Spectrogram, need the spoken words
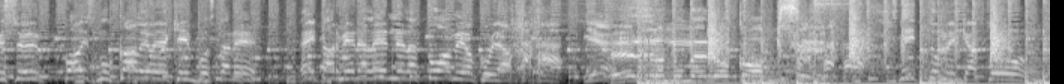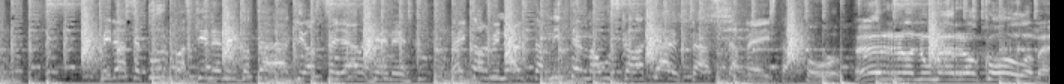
Pysy pois mun kaljojen kimpusta, niin ei tarvi enää lennellä tuomiokuja. yeah. Herra numero kaksi! Vittu mikä puu. Pidä se turpaskinen niinku tähänkin on sen jälkeen, niin ei tarvi näyttää miten mä uskalla käyttää sitä veistä puu. Herra numero kolme!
